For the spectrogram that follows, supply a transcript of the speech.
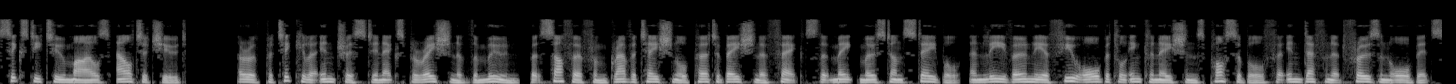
62 miles altitude are of particular interest in exploration of the Moon, but suffer from gravitational perturbation effects that make most unstable, and leave only a few orbital inclinations possible for indefinite frozen orbits,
